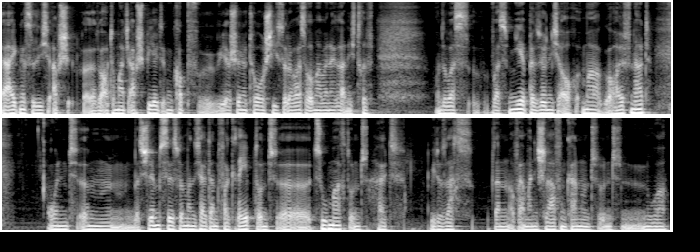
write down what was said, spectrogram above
Ereignisse sich also automatisch abspielt im Kopf, wie er schöne Tore schießt oder was auch immer, wenn er gerade nicht trifft. Und sowas, was mir persönlich auch immer geholfen hat. Und ähm, das Schlimmste ist, wenn man sich halt dann vergräbt und äh, zumacht und halt, wie du sagst, dann auf einmal nicht schlafen kann und, und nur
